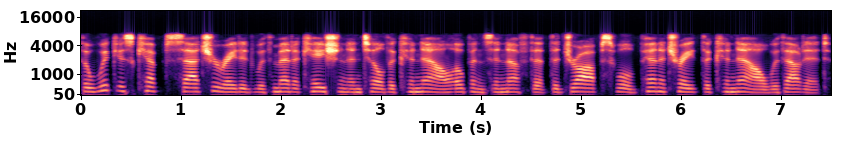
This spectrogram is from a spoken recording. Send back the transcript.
The wick is kept saturated with medication until the canal opens enough that the drops will penetrate the canal without it.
